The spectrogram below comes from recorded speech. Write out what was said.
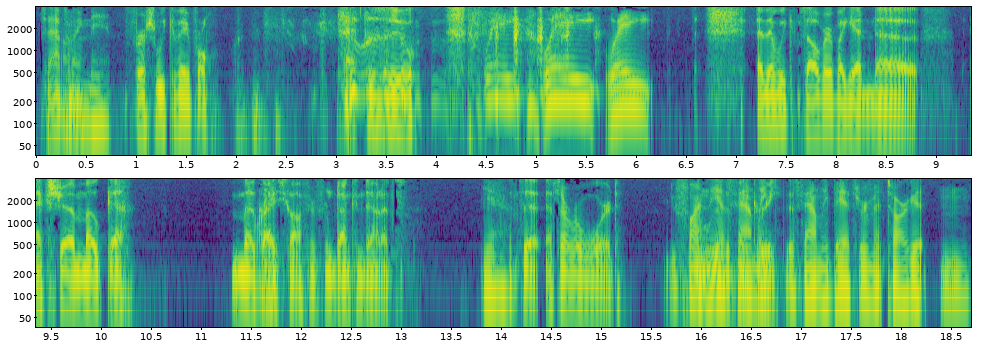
It's happening. Oh, man. First week of April. At the zoo. wait, wait, wait. And then we can celebrate by getting uh, extra mocha mocha Right. iced coffee from Dunkin' Donuts. Yeah, That's it. That's our reward. you find the, the family bakery. the family bathroom at Target and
